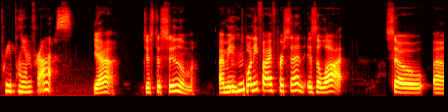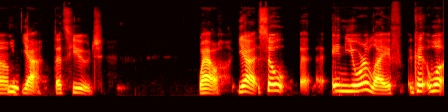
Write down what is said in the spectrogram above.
pre planned for us. Yeah. Just assume. I mean, mm-hmm. 25% is a lot. So, um, yeah, that's huge. Wow. Yeah. So uh, in your life, well,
